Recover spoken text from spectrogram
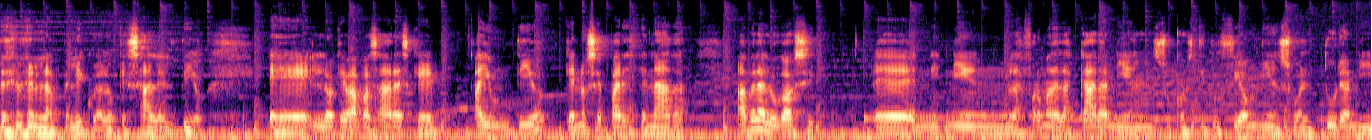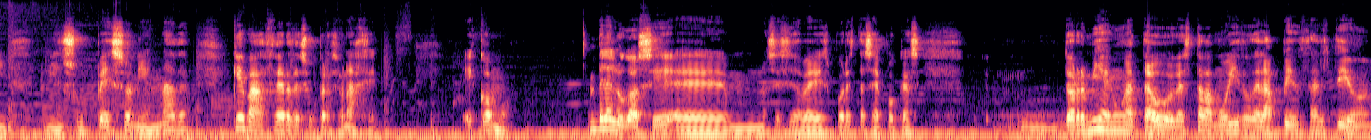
en la película, lo que sale el tío. Eh, lo que va a pasar es que hay un tío que no se parece nada a Bela Lugosi, eh, ni, en la forma de la cara, ni en su constitución, ni en su altura, ni, ni en su peso, ni en nada. ¿Qué va a hacer de su personaje? Eh, ¿Cómo? Bela Lugosi, eh, no sé si sabéis, por estas épocas, mm, dormía en un ataúd, estaba muy ido de la pinza el tío.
